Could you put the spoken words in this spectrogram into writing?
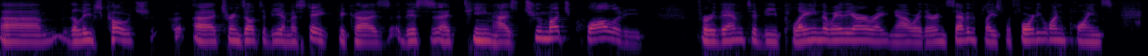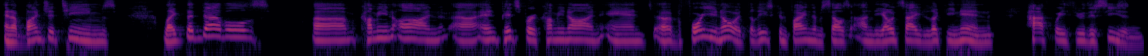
um, the Leafs coach, uh, turns out to be a mistake because this uh, team has too much quality for them to be playing the way they are right now, where they're in seventh place with 41 points, and a bunch of teams like the Devils um, coming on uh, and Pittsburgh coming on. And uh, before you know it, the Leafs can find themselves on the outside looking in halfway through the season,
